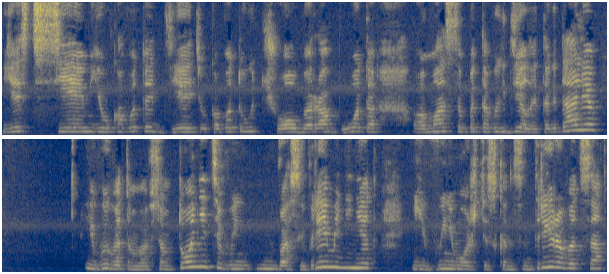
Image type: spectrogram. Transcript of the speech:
есть семьи, у кого-то дети, у кого-то учеба, работа, масса бытовых дел и так далее – и вы в этом во всем тонете, вы, у вас и времени нет, и вы не можете сконцентрироваться.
